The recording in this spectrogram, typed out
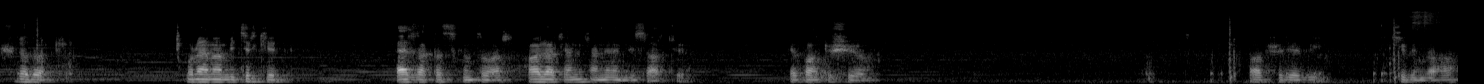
Şurada 4. Bunu hemen bitir ki erzakta sıkıntı var. Hala kendi kendine endişesi artıyor. Refah düşüyor. Abi şuraya bir 2000 daha.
